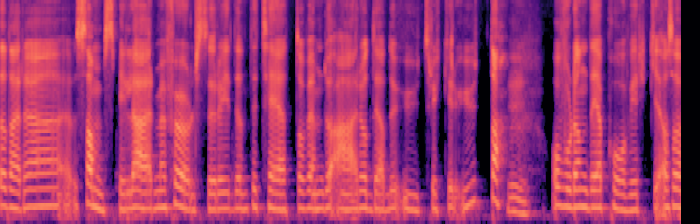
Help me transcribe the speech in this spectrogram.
det derre samspillet er med følelser og identitet og hvem du er, og det du uttrykker ut, da. Mm. Og hvordan det påvirker Altså,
